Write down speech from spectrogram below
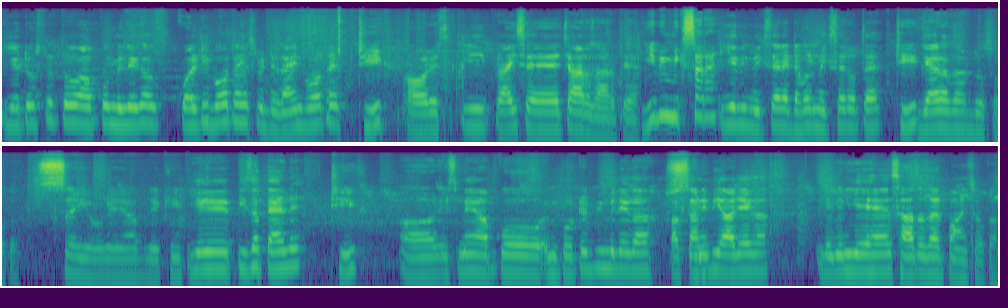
ये टोस्टर तो आपको मिलेगा क्वालिटी बहुत है इसमें डिज़ाइन बहुत है। ठीक। और इसकी प्राइस है चार हज़ार रुपये। ये भी मिक्सर है? ये भी मिक्सर है डबल मिक्सर होता है। ठीक। ग्यारह हज़ार दो सौ का। सही हो गया आप देखें। ये पिज़्ज़ा पैन है। ठीक। और इसमें आपको इम्पोर्टेड भी मिलेगा पाकिस्तानी भी आ जाएगा लेकिन ये है सात हज़ार पाँच सौ का।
